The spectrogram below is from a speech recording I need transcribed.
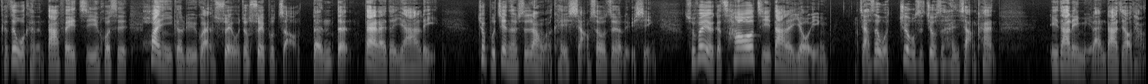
可是我可能搭飞机或是换一个旅馆睡，我就睡不着，等等带来的压力。就不见得是让我可以享受这个旅行，除非有一个超级大的诱因。假设我就是就是很想看意大利米兰大教堂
